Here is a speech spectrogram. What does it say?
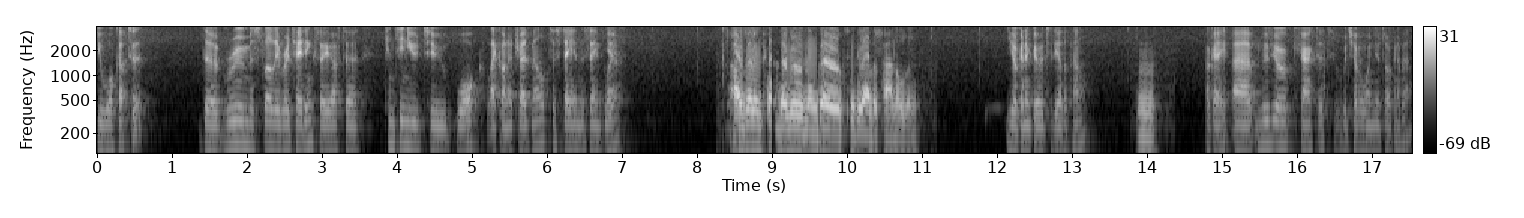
you walk up to it. The room is slowly rotating, so you have to continue to walk like on a treadmill to stay in the same place. I'll get inside the room and go to the other panel then. You're going to go to the other panel. Mm. Okay, uh, move your character to whichever one you're talking about.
